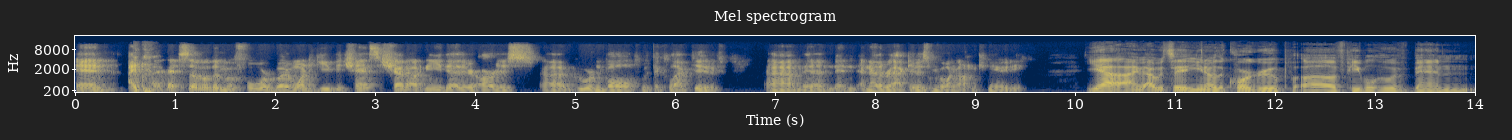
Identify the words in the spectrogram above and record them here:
And I, I, met some of them before, but I wanted to give you the chance to shout out any of the other artists uh, who are involved with the collective um, and, and, and, other activism going on in the community. Yeah, I, I, would say, you know, the core group of people who have been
